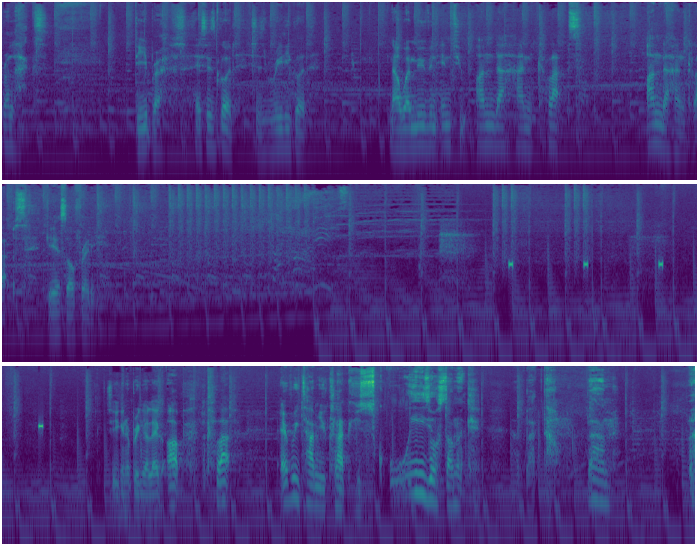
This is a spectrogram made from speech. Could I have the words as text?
relax. Deep breaths. This is good. This is really good. Now we're moving into underhand claps. Underhand claps. Get yourself ready. So you're gonna bring your leg up, clap. Every time you clap, you squeeze your stomach and back down. Bam, you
